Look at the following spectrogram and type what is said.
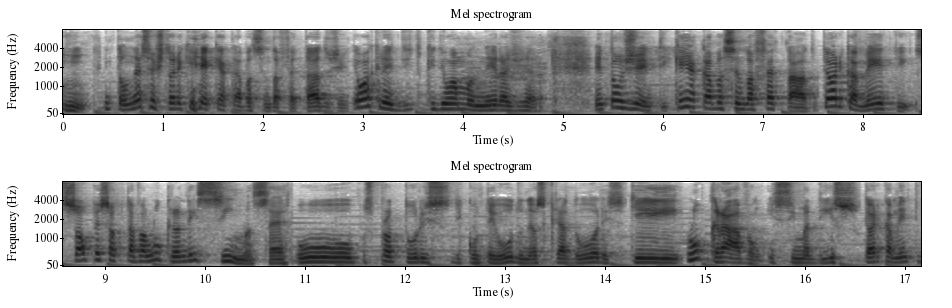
Hum. Então, nessa história, quem é que acaba sendo afetado, gente? Eu acredito que de uma maneira geral. Então, gente, quem acaba sendo afetado? Teoricamente, só o pessoal que estava lucrando em cima, certo? O, os produtores de conteúdo, né, os criadores que lucravam em cima disso, teoricamente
